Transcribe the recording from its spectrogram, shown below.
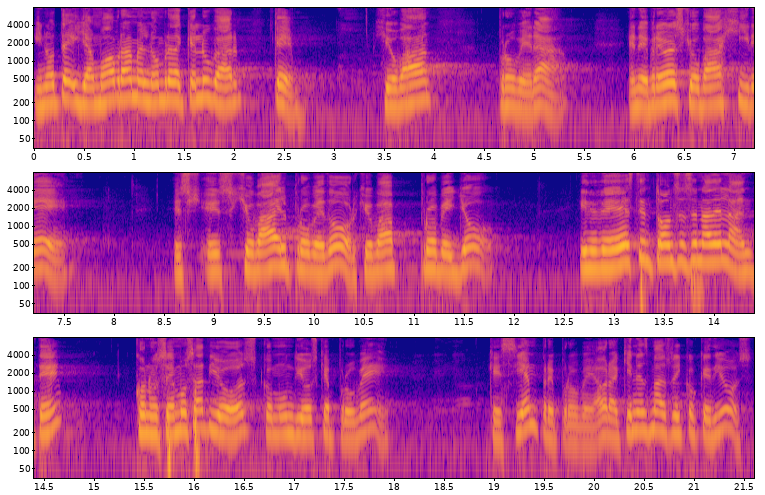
Y, note, y llamó Abraham el nombre de aquel lugar que Jehová proveerá. En hebreo es Jehová Jireh. Es, es Jehová el proveedor. Jehová proveyó. Y desde este entonces en adelante conocemos a Dios como un Dios que provee que siempre provee. Ahora, ¿quién es más rico que Dios?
